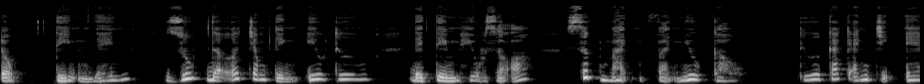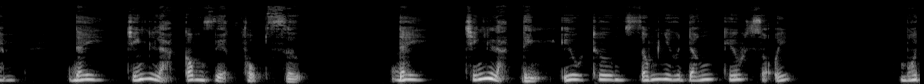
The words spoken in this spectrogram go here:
tục tìm đến giúp đỡ trong tình yêu thương để tìm hiểu rõ sức mạnh và nhu cầu. Thưa các anh chị em, đây chính là công việc phục sự. Đây chính là tình yêu thương giống như đấng cứu rỗi. Một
